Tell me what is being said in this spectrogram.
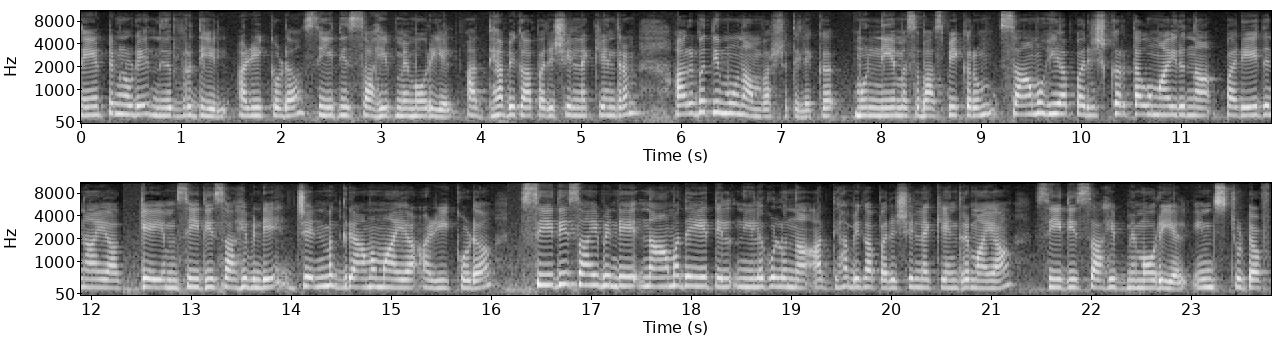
നേട്ടങ്ങളുടെ നിർവൃതിയിൽ അഴീക്കോട് സീതി സാഹിബ് മെമ്മോറിയൽ അധ്യാപിക പരിശീലന കേന്ദ്രം അറുപത്തിമൂന്നാം വർഷത്തിലേക്ക്. മുൻ നിയമസഭാ സ്പീക്കറും സാമൂഹ്യ പരിഷ്കർത്താവുമായിരുന്ന പരേതനായ കെ എം സീതി സാഹിബിന്റെ ജന്മഗ്രാമമായ അഴീക്കോട് സീതി സാഹിബിന്റെ നാമധേയത്തിൽ നിലകൊള്ളുന്ന അധ്യാപിക പരിശീലന കേന്ദ്രമായ Seethi Sahib memorial institute of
